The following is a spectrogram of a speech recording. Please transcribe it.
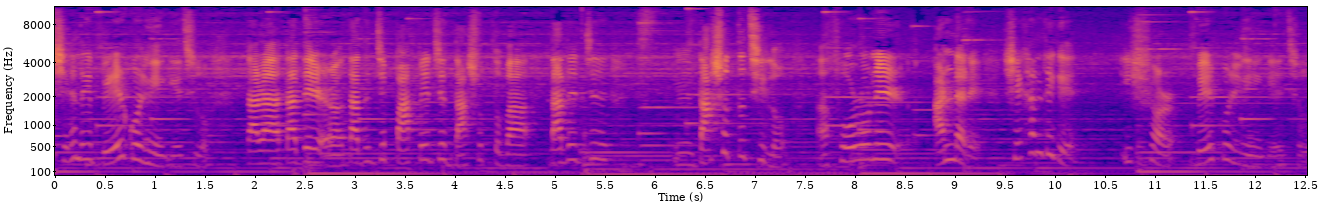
সেখান থেকে বের করে নিয়ে গিয়েছিল, তারা তাদের তাদের যে পাপের যে দাসত্ব বা তাদের যে দাসত্ব ছিল ফৌরনের আন্ডারে, সেখান থেকে ঈশ্বর বের করে নিয়ে গিয়েছিল।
